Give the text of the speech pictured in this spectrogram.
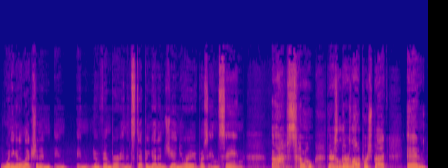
winning an election in, in, in November and then stepping down in January was insane. Uh, so there's there was a lot of pushback, and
